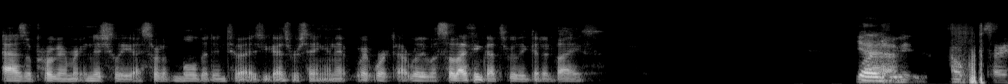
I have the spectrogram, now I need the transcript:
as a programmer initially. I sort of molded into it, as you guys were saying, and it, it worked out really well. So I think that's really good advice. Yeah. Well, I mean, oh, sorry.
